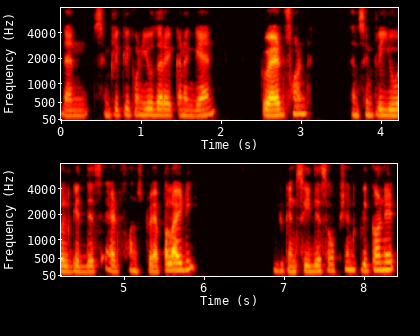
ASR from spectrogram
then simply click on user icon again to add fund and simply you will get this add funds to apple id you can see this option click on it.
